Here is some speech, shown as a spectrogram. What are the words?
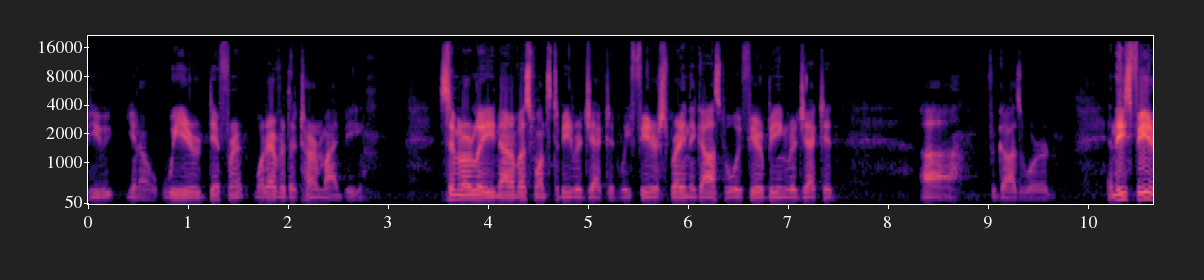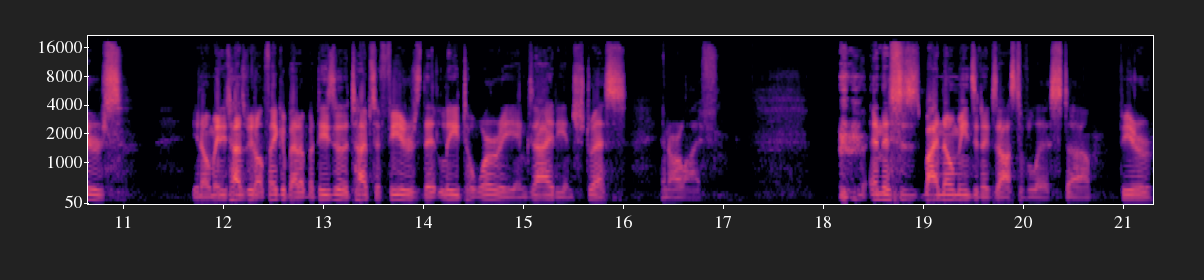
be, you know, weird, different, whatever the term might be. Similarly, none of us wants to be rejected. We fear spreading the gospel. We fear being rejected uh, for God's word. And these fears, You know, many times we don't think about it, but these are the types of fears that lead to worry, anxiety, and stress in our life. and this is by no means an exhaustive list. Uh, fear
